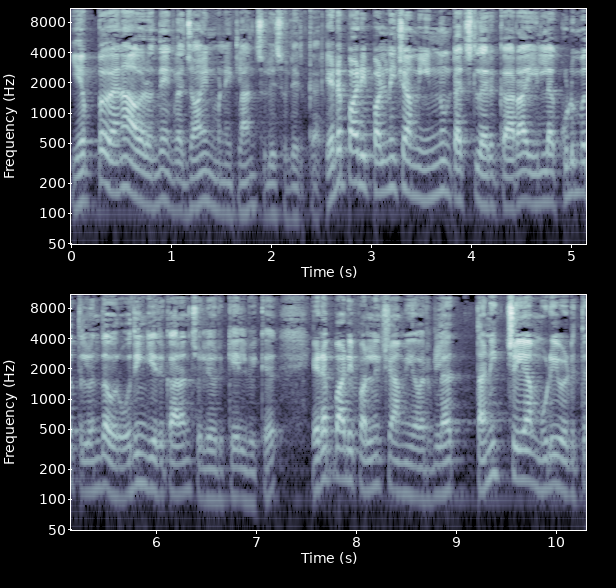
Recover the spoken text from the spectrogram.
எப்ப வேணா அவர் வந்து எங்களை ஜாயின் பண்ணிக்கலாம்னு சொல்லி சொல்லியிருக்காரு. எடப்பாடி பழனிசாமி இன்னும் டச்ல இருக்காரா? இல்ல குடும்பத்துல இருந்து அவர் ஒதுங்கி இருக்காரான்னு சொல்லி ஒரு கேள்விக்கு எடப்பாடி பழனிசாமி அவர்களை தனிச்சையா முடிவெடுத்து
